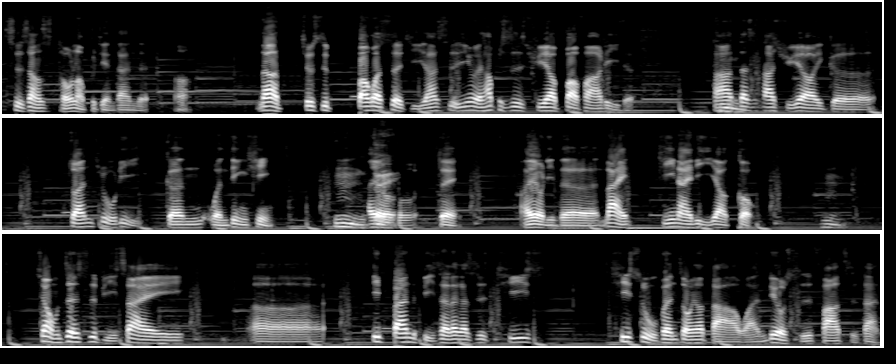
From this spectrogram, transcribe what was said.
事实上是头脑不简单的啊。那就是包括射击，它是因为它不是需要爆发力的，它、嗯、但是它需要一个专注力跟稳定性。嗯，还有对，还有你的耐肌耐力要够。嗯，像我们正式比赛，呃，一般的比赛大概是七七十五分钟要打完六十发子弹。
